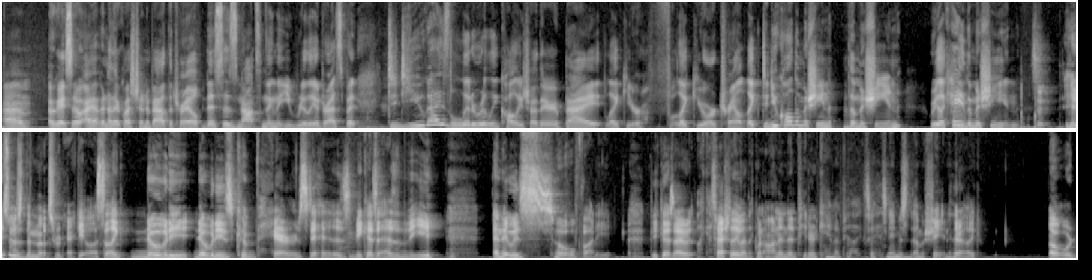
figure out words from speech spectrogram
Um, okay, so I have another question about the trail. This is not something that you really addressed, but did you guys literally call each other by like your like your trail? Like, did you call the machine the machine? Were you like, hey, the machine? So his was the most ridiculous. Like nobody, nobody's compares to his because has the, and it was so funny because I like especially when like when Anand and Peter came, I'd be like, so his name is the Machine. They're like, oh, we're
